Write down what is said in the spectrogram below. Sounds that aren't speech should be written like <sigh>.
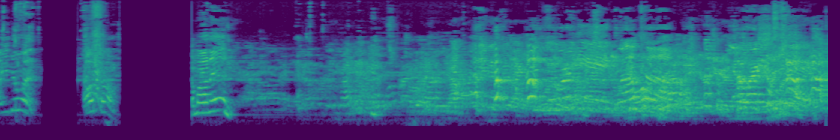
How you doing? Welcome. Come on in. Welcome. How are you?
